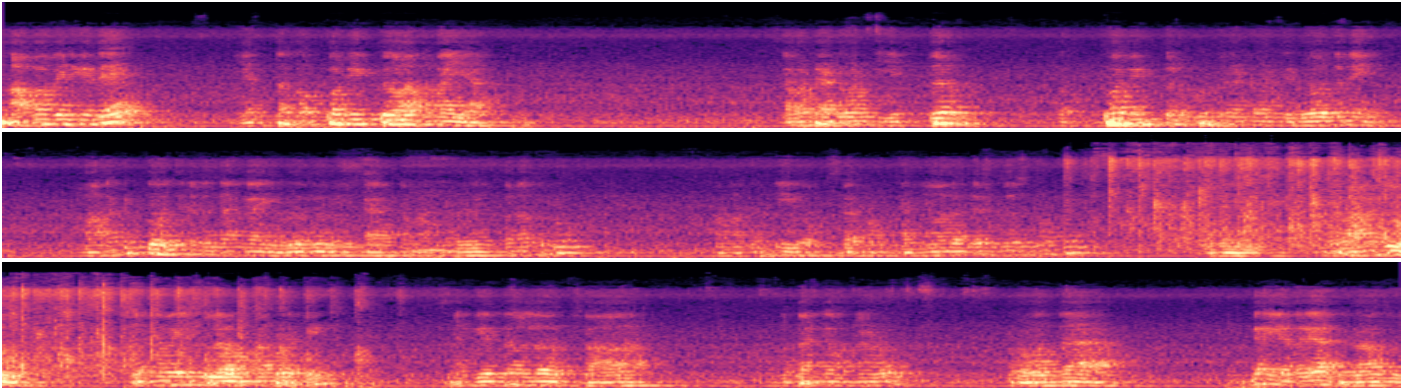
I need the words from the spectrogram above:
భావం వెలిగితే ఎంత గొప్ప వ్యక్తో అన్నమయ్య. కాబట్టి అటువంటి ఇద్దరు రోజుని మనకు తోచిన విధంగా ఈరోజు ఈ కార్యక్రమాన్ని నిర్వహిస్తున్నందుకు మనందరికీ ఒకసారి మనం ధన్యవాదాలు తెలియజేసుకుంటూ రాజు చిన్న వయసులో ఉన్నప్పటికీ సంగీతంలో చాలా ఉన్నతంగా ఉన్నాడు. తర్వాత ఇంకా ఎదగాలి రాజు.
